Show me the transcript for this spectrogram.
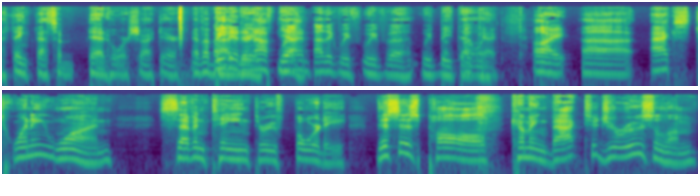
I think that's a dead horse right there. Have I beat I it enough, Brad? Yeah, I think we've we've uh, we've beat that okay. one. All right. Uh, Acts 21, 17 through 40. This is Paul coming back to Jerusalem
